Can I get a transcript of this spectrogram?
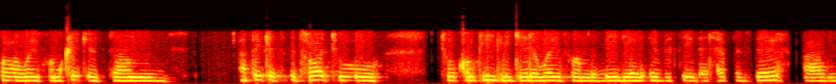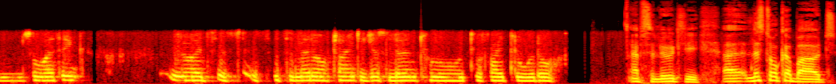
far away from cricket. Um, I think it's it's hard to to completely get away from the media and everything that happens there. Um, so I think you know, it's, it's, it's, a matter of trying to just learn to, to fight through it all. Absolutely. Uh, let's talk about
